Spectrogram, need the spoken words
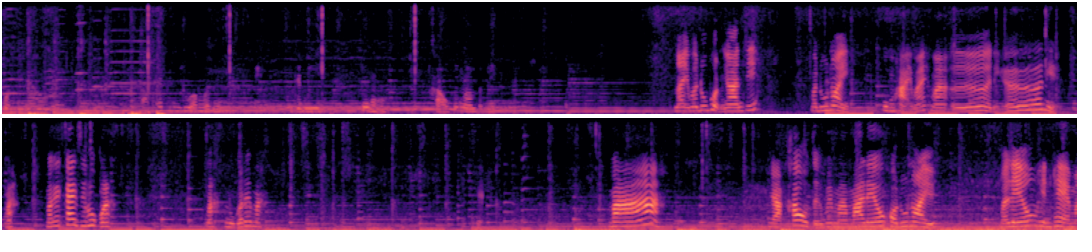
ขนยาวตัดให้เป็นดวงแบบนี้นี่มันจะมีปุ่มเขาขึ้นมาแบบนี้ไหนมาดูผลงานสิมาดูหน่อยปุ่มหายไหมมา เออนี่เออนี่มามาใกล้ๆสิลูกมามาหนูก็ได้มา เข้าแต่ไม่มา มาเร็ว ขอดูหน่อย มาเร็ว เห็นแผลไหม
